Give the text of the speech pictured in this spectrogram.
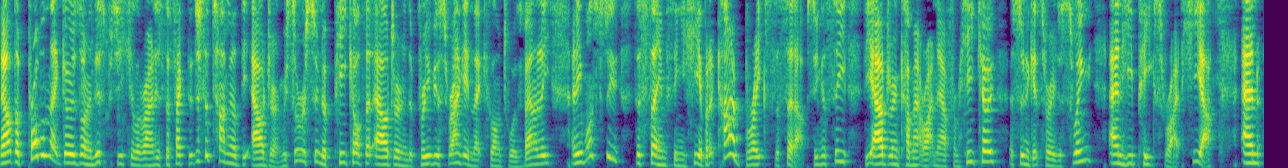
Now, the problem that goes on in this particular round is the fact that just the timing of the owl drone. We saw Asuna peek off that owl drone in the previous round, getting that kill on towards Vanity, and he wants to do the same thing here, but it kind of breaks the setup. So you can see the owl drone come out right now from Hiko, Asuna gets ready to swing, and he peeks right here. And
